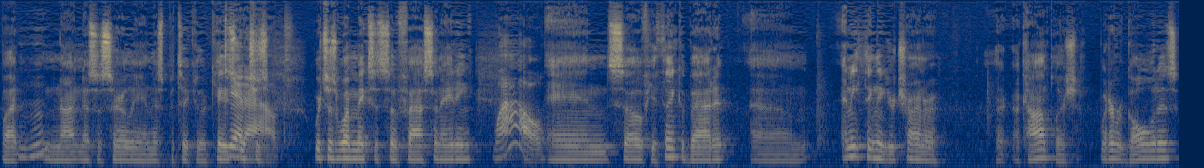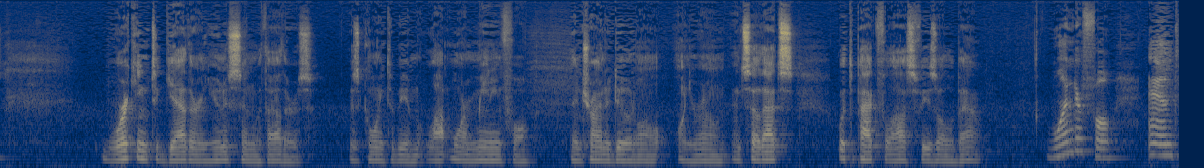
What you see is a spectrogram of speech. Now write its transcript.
but not necessarily in this particular case, Get which is which is what makes it so fascinating. Wow. And so, if you think about it, um, anything that you're trying to accomplish, whatever goal it is, working together in unison with others is going to be a lot more meaningful than trying to do it all on your own. And so, that's what the PAK philosophy is all about. Wonderful. And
